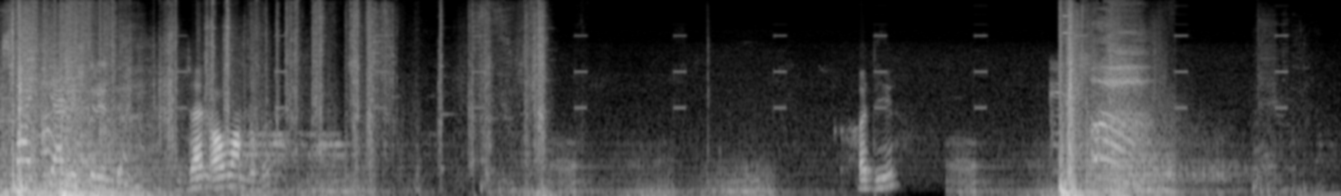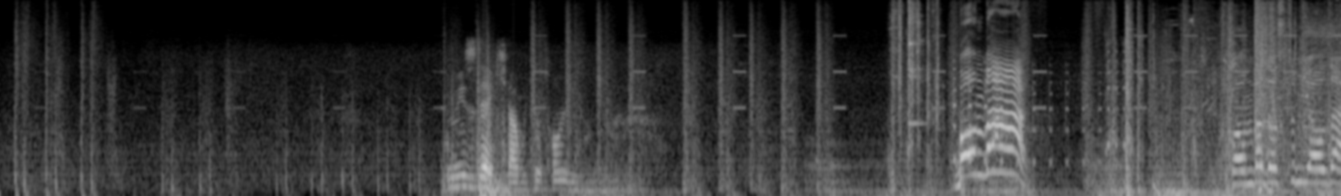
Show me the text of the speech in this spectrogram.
Spike yerleştirildi. Güzel al lan dalı. Hadi. Bunu izleyek ya bu kötü oyun. Bomba! Bomba dostum yolda.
